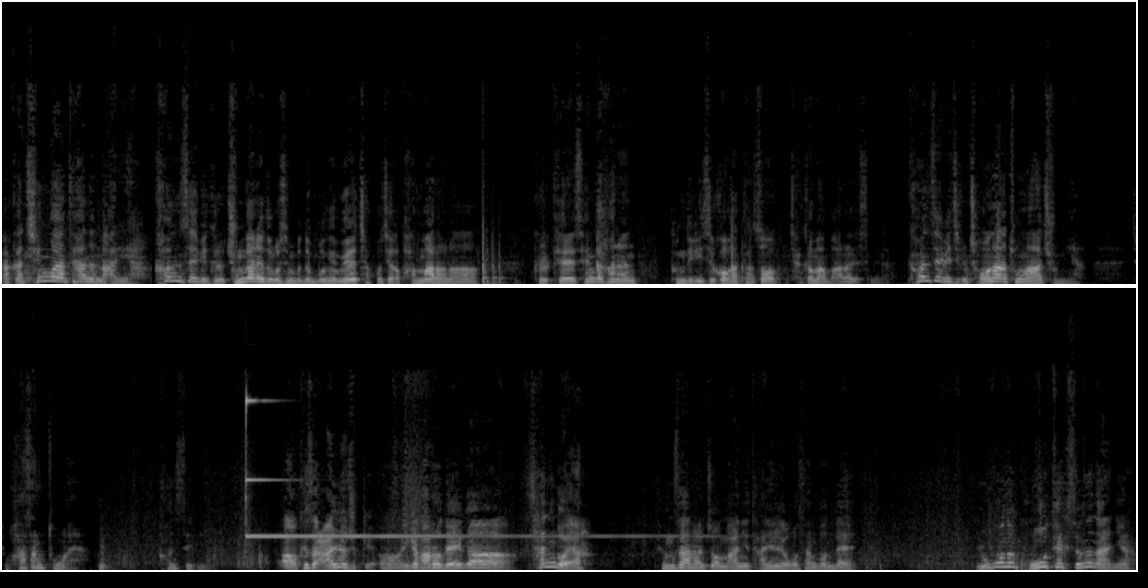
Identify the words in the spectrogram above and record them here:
약간 친구한테 하는 말이야. 컨셉이 그래. 중간에 들어오신 분들 뭐왜 자꾸 제가 반말하나 그렇게 생각하는 분들이 있을 것 같아서 잠깐만 말하겠습니다. 컨셉이 지금 전화 통화 중이야. 지금 화상 통화야. 컨셉이. 아, 그래서 알려줄게. 어, 이게 바로 내가 산 거야. 등산을 좀 많이 다니려고 산 건데, 요거는 고어텍스는 아니야.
